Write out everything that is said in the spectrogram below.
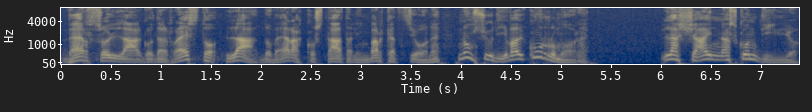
Verso il lago, del resto, là dove era accostata l'imbarcazione, non si udiva alcun rumore. Lasciai il nascondiglio,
